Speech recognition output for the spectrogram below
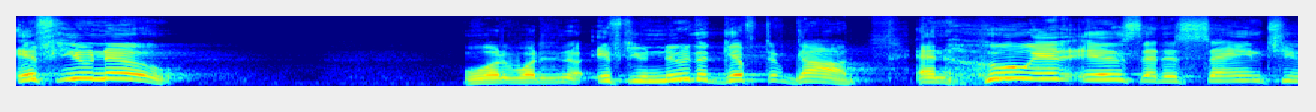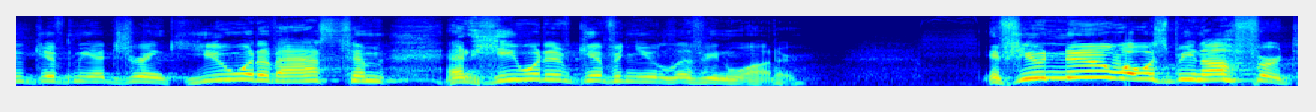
if you knew, what, what did you know? If you knew the gift of God and who it is that is saying to you, Give me a drink, you would have asked him, and he would have given you living water. If you knew what was being offered,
